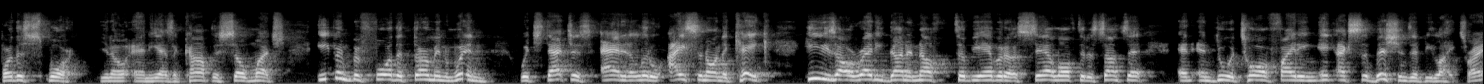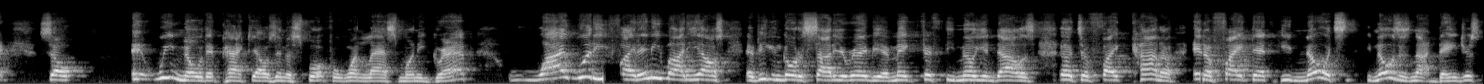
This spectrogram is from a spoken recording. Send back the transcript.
for the sport, you know, and he has accomplished so much. Even before the Thurman win, which that just added a little icing on the cake he's already done enough to be able to sail off to the sunset and, and do a tour of fighting exhibitions if he likes, right? So we know that Pacquiao's in the sport for one last money grab. Why would he fight anybody else if he can go to Saudi Arabia and make fifty million dollars uh, to fight Conor in a fight that he know it's he knows is not dangerous.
